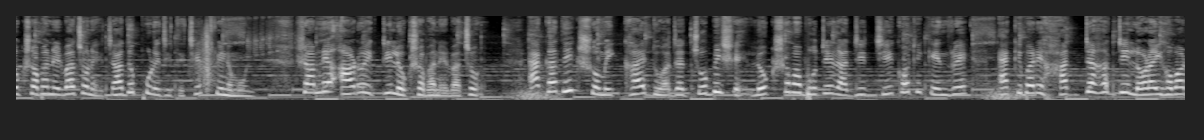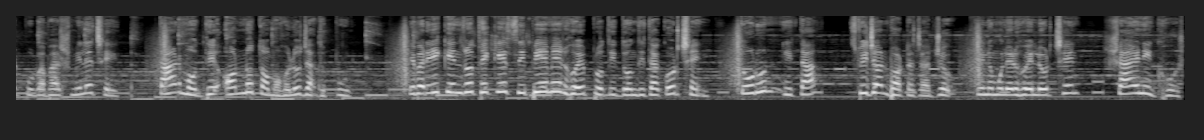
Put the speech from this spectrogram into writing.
লোকসভা নির্বাচনে যাদবপুরে জিতেছে তৃণমূল। সামনে আরও একটি লোকসভা নির্বাচন। একাধিক সমীক্ষায় দু হাজার চব্বিশে লোকসভা ভোটে রাজ্যের যে কটি কেন্দ্রে একেবারে হাড্ডাহাড্ডি লড়াই হওয়ার পূর্বাভাস মিলেছে, তার মধ্যে অন্যতম হল যাদবপুর। এবার এই কেন্দ্র থেকে সিপিএম এর হয়ে প্রতিদ্বন্দ্বিতা করছেন তরুণ নেতা সৃজন ভট্টাচার্য। তৃণমূলের হয়ে লড়ছেন সায়নী ঘোষ,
